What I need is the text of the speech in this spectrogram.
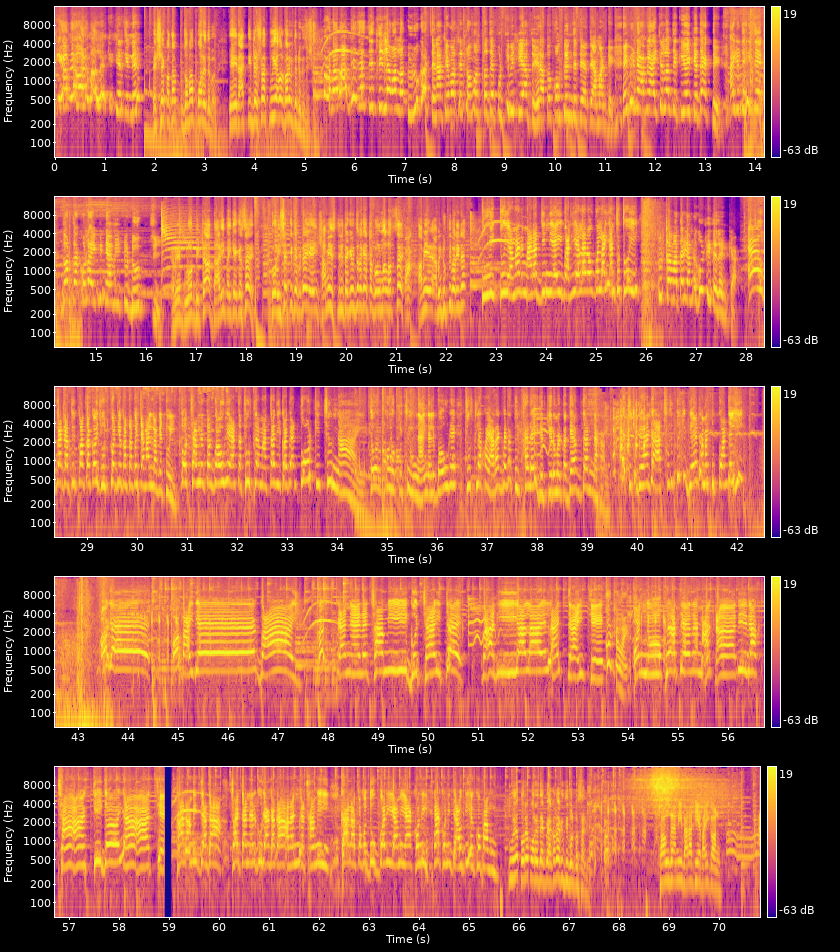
কি আপনি আমার মারলেন কিসের দিনে এ, সে কথার জবাব পরে দেবো। এই রাত তিনটার সময় তুই আমার ঘরের ভিতরে ঢুকেছিস? বাবা আপনি যে চিল্লা শুরু করছেন। আশেপাশের সমস্ত যে প্রতিবেশী আছে এরা তো কমপ্লেন দিতে আছে আমার ডে এই পিনে আমি আইছিলাম যে কি হয়েছে দেখতে। আইতে দেখি যে দরজা খোলা এই পিনে আমি একটু ঢুকছি। আরে বুড়ো বিটা দাড়ি পাইকে গেছে। তোর হিসেব কি দেবে এই স্বামী স্ত্রী তাকে ভিতরে একটা গোলমাল হচ্ছে। আমি আমি ঢুকতে পারি না। তুই তুই আমার মারার দিন এই বাড়িওয়ালার উপর লাই আনছো তুই? টুটটা মাতারি আপনি ঘুষি দিলেন কা? এও বেটা তুই কথা কই ঝুট করে কথা কই আমার লগে তুই। তোর সামনে তোর বউরে একটা চুটলা মাতারি কইবে আর তোর কিছু নাই। তোর কোনো কিছুই নাই নালে বউরে চুটলা কয় আরেক বেটা তুই খারাই যে কিরম একটা দেবদার না হান তুই কি বেয়াটা আসলে তুই কি বেয়াটা আমার তুই কর দেহি ওরে! ও ভাই রে, ভাই! ওই প্যানের ছামি গুছাইতে। লাইট চাইছে কোন সময়? অন্য ফ্ল্যাটের মাস্টারিরা ছাড়ছি গয়াছে হারামি দাদা? শয়তানের গুড়া গাদা আরান্নার স্বামী। কারা আমি এখনই এখনই যাও দিয়ে কোপামু তুই তোরে পরে দেখবে এখন সংগ্রামী ভাড়াটিয়া ভাইগণ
